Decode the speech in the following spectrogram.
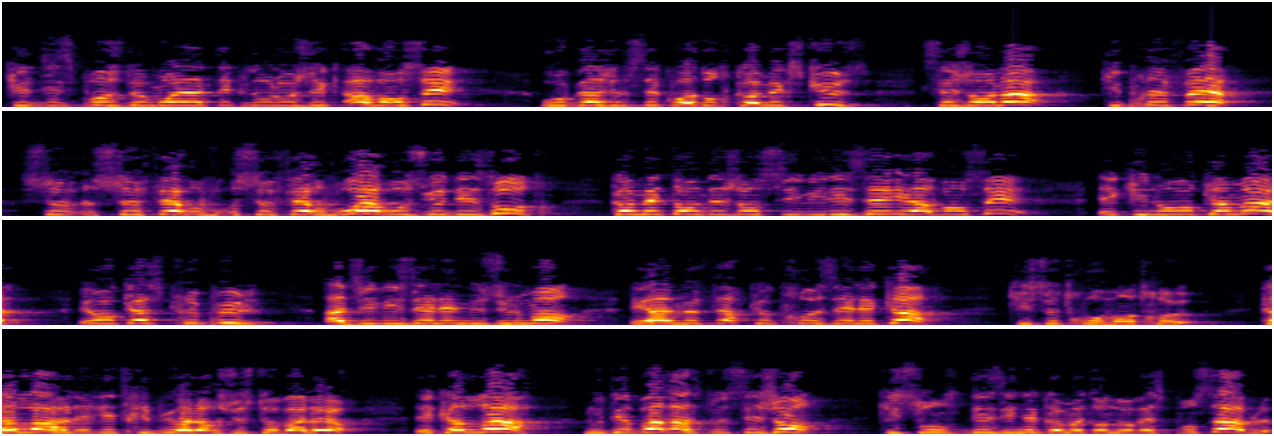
qu'ils disposent de moyens technologiques avancés, ou bien je ne sais quoi d'autre comme excuse, ces gens-là qui préfèrent se, faire, se faire voir aux yeux des autres comme étant des gens civilisés et avancés, et qui n'ont aucun mal et aucun scrupule à diviser les musulmans et à ne faire que creuser l'écart qui se trouve entre eux. Qu'Allah les rétribue à leur juste valeur et qu'Allah nous débarrasse de ces gens qui sont désignés comme étant nos responsables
